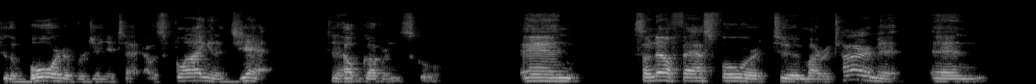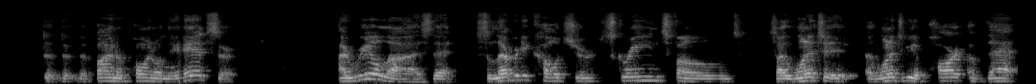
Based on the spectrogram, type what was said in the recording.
to the board of Virginia Tech. I was flying in a jet to help govern the school. And so now fast forward to my retirement and the, the, the finer point on the answer. I realized that celebrity culture, screens, phones. So I wanted to I wanted to be a part of that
